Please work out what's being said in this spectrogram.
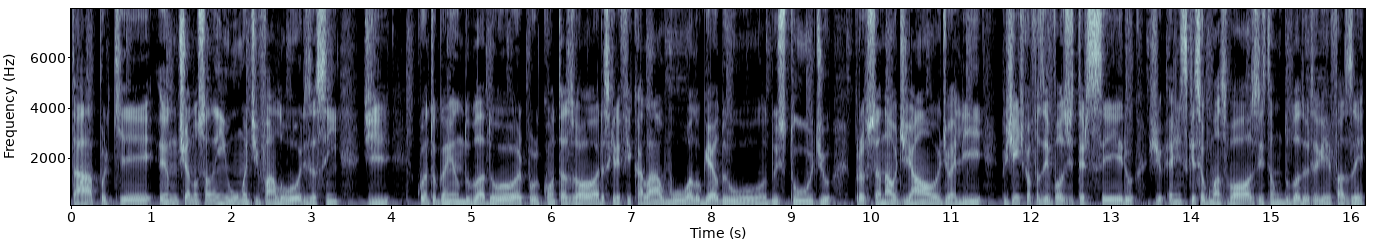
tá? Porque eu não tinha noção nenhuma de valores assim, de quanto ganha um dublador, por quantas horas que ele fica lá, o aluguel do, do estúdio, profissional de áudio ali, gente pra fazer voz de terceiro, a gente esqueceu algumas vozes, então o dublador teve que refazer.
